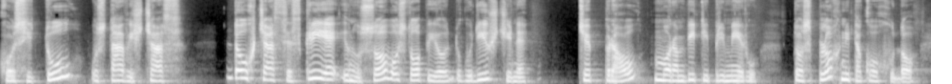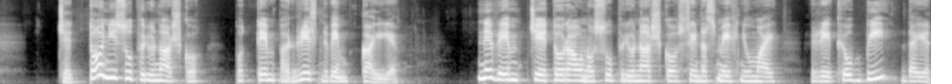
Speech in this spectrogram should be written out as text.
Ko si tu, ustaviš čas. Dolg čas se skrije in v sobo vstopijo dogodivščine. Čeprav moram biti pri miru, to sploh ni tako hudo. Če to ni superjunaško, potem pa res ne vem, kaj je. Ne vem, če je to ravno superjunaško, se je nasmehnil Maj. Rekel bi, da je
